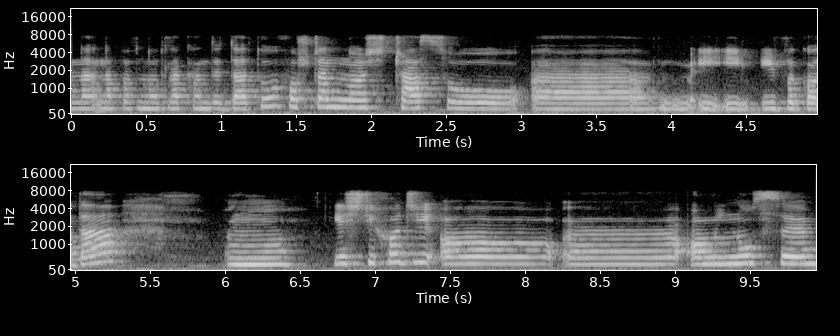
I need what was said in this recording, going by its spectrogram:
na, na pewno dla kandydatów, oszczędność czasu i, i, i wygoda. Jeśli chodzi o, e, o minusy,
